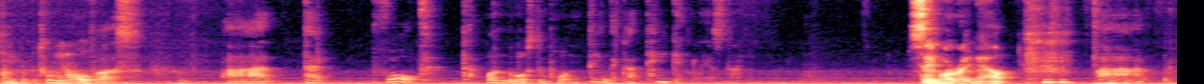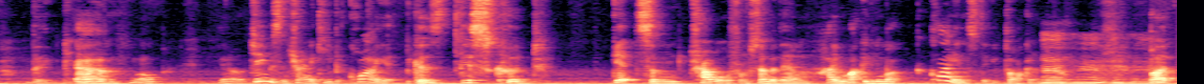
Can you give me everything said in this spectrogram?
keep it between all of us. Uh, that vault, that wasn't the most important thing that got taken last night. Say more right now. Uh, the, um, well, you know, Jameson's trying to keep it quiet because this could get some trouble from some of them high muckety muck clients that you're talking about. But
